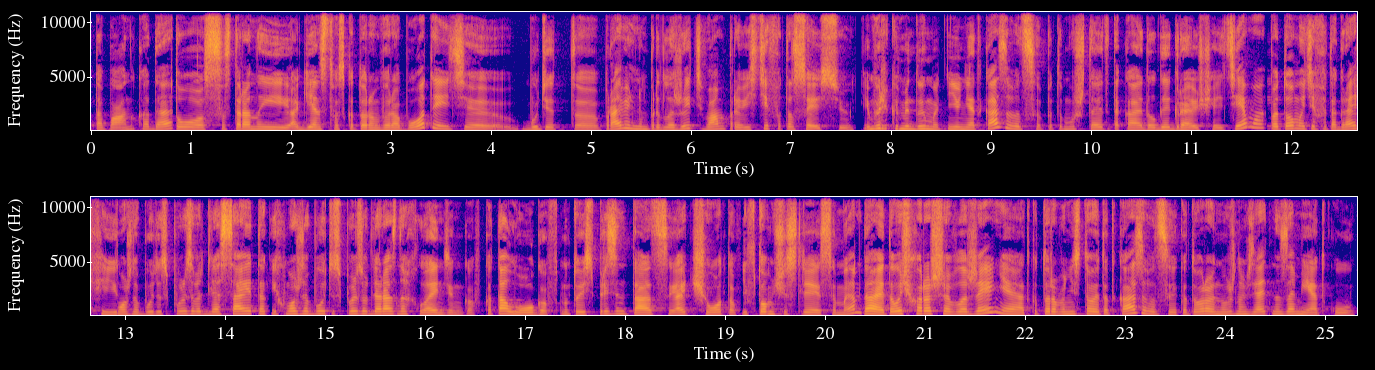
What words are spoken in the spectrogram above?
фотобанка, да, то со стороны агентства, с которым вы работаете, будет э, правильным предложить вам провести фотосессию. И мы рекомендуем от нее не отказываться, потому что это такая долгоиграющая тема. Потом эти фотографии можно будет использовать для сайта, их можно будет использовать для разных лендингов, каталогов, ну то есть презентаций, отчетов, и в том числе SMM. Да, это очень хорошее вложение, от которого не стоит отказываться и которое нужно взять на заметку.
